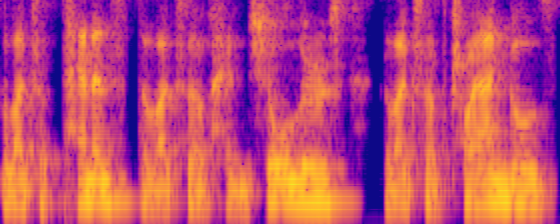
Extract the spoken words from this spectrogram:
the likes of pennants, the likes of head and shoulders, the likes of triangles,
